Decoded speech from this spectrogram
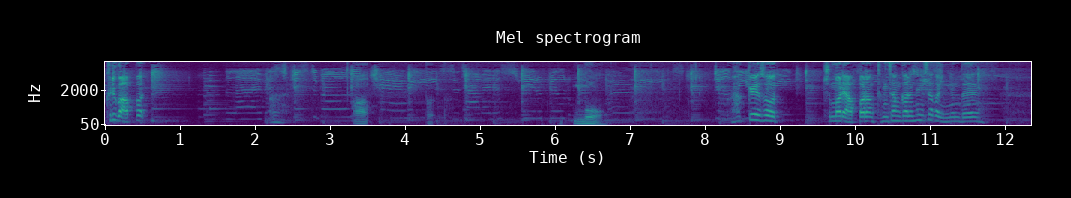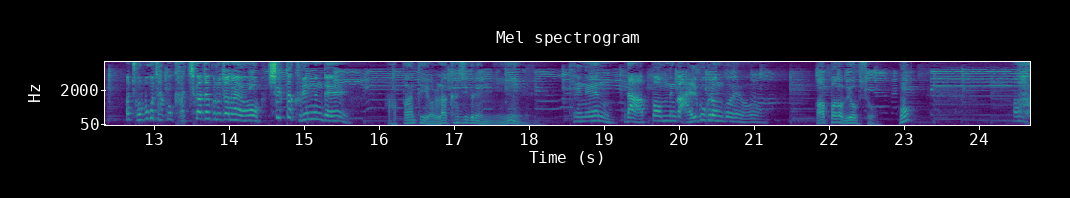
그리고 아빠 아, 뭐, 뭐? 그 학교에서 주말에 아빠랑 등산 가는 행사가 있는데 아, 저보고 자꾸 같이 가자 그러잖아요. 싫다 그랬는데 아빠한테 연락하지 그랬니? 걔는 나 아빠 없는 거 알고 그런 거예요. 아빠가 왜 없어? 어? 아,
